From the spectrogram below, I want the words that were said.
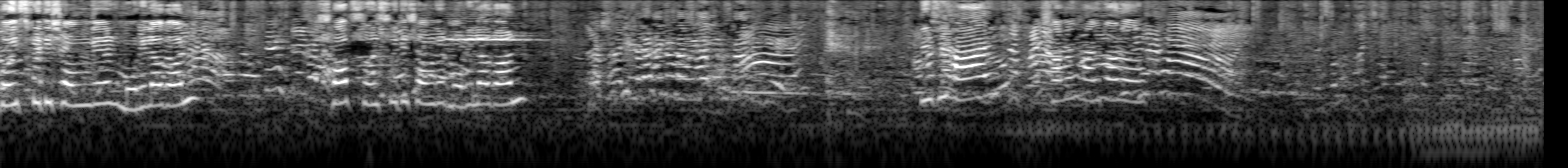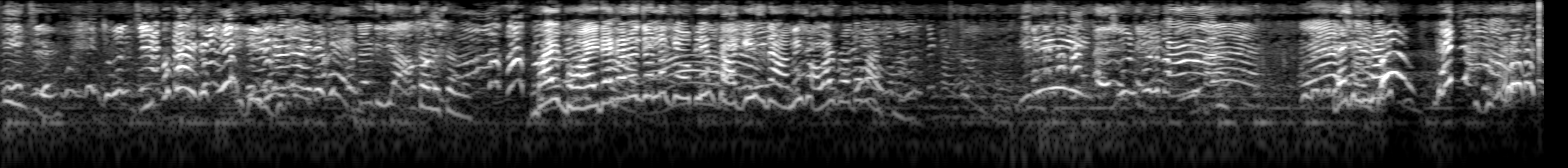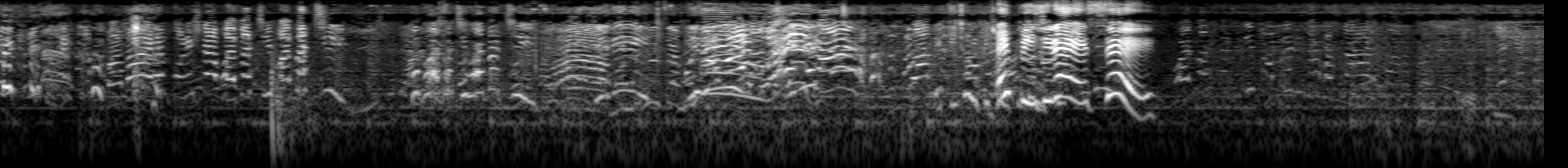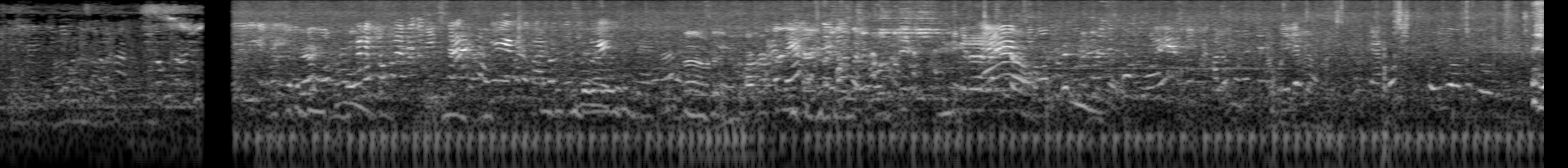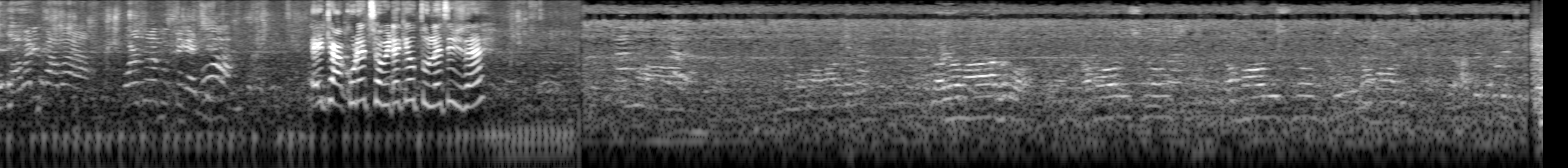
সংস্কৃতি সংঘের মহিলাগণ সব সংস্কৃতি সংঘের মহিলাগণ। পিসি হাই। সবাই হাই করো। চলো চলো। ভাই ভয় দেখানোর জন্য কেউ প্লিজ থাকিস না আমি সবার প্রথম আছি দেখে দিন বাবা এরকম করিস না ভয় পাচ্ছি ভয় পাচ্ছি। খুব ভয় পাচ্ছি ভয় পাচ্ছি। দিদি দিদি এই পিসিরা এসছে। এই ঠাকুরের ছবিটা কেউ তুলেছিস রে? নম বিষ্ণু নম বিষ্ণু নম বিষ্ণু।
